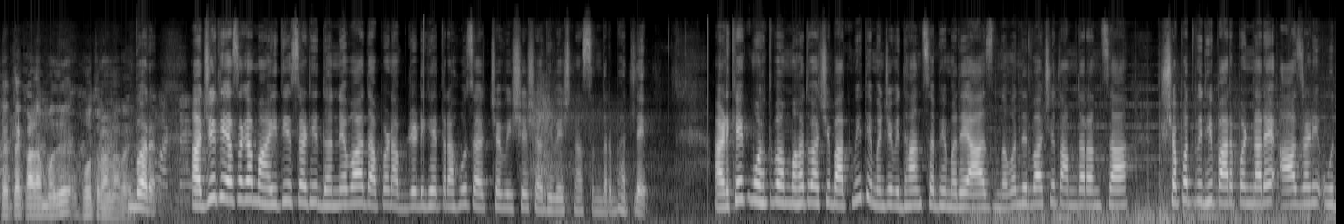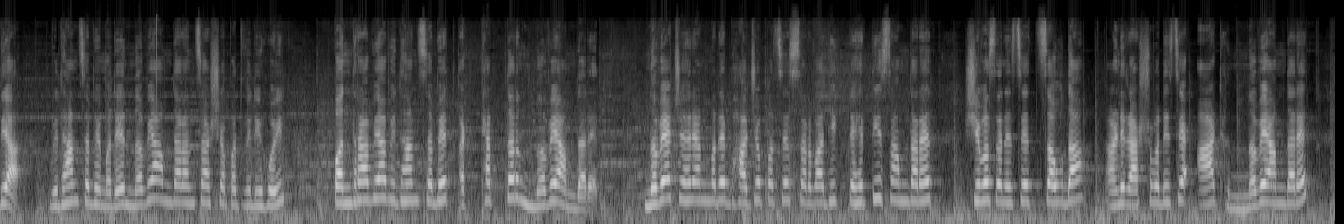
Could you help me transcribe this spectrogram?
त्या त्या काळामध्ये होत राहणार आहे. बरं. अजित या सगळ्या माहितीसाठी धन्यवाद. आपण अपडेट घेत राहूच आजच्या विशेष अधिवेशनासंदर्भातले. आणखी एक महत्त्व महत्वाची बातमी ती म्हणजे विधानसभेमध्ये आज नवनिर्वाचित आमदारांचा शपथविधी पार पडणार आहे. आज आणि उद्या विधानसभेमध्ये नव्या आमदारांचा शपथविधी होईल. पंधराव्या विधानसभेत अठ्ठ्याहत्तर नवे आमदार आहेत. नव्या चेहऱ्यांमध्ये भाजपचे सर्वाधिक तेहतीस आमदार आहेत. शिवसेनेचे चौदा आणि राष्ट्रवादीचे आठ नवे आमदार आहेत.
